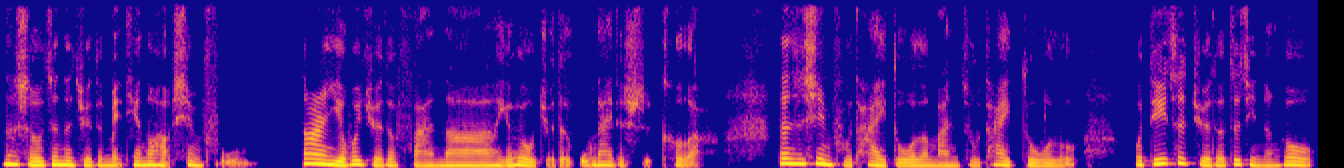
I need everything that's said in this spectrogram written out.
那时候真的觉得每天都好幸福，当然也会觉得烦啊，也会有觉得无奈的时刻啊。但是幸福太多了，满足太多了。我第一次觉得自己能够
